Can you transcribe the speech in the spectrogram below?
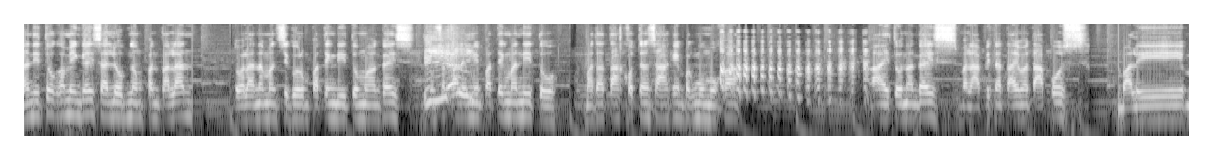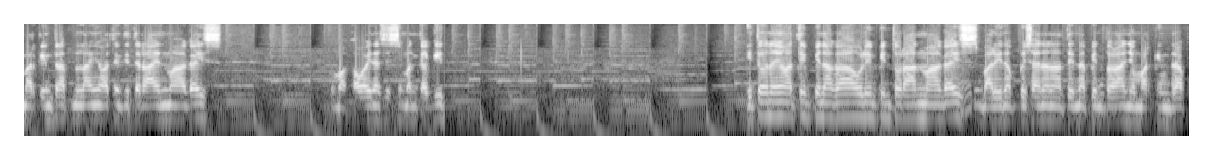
Nandito kami guys sa loob ng pantalan. Wala naman sigurong pating dito mga guys. Kung sakaling may pating man dito, matatakot yan sa aking pagmumuka. Ah, ito na guys. Malapit na tayo matapos. Bali, marking trap na lang yung ating titirahin mga guys. Kumakaway na si Siman Kagid. Ito na yung ating pinakahuling pinturahan mga guys. Bali, napisa na natin na pinturahan yung marking drop.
